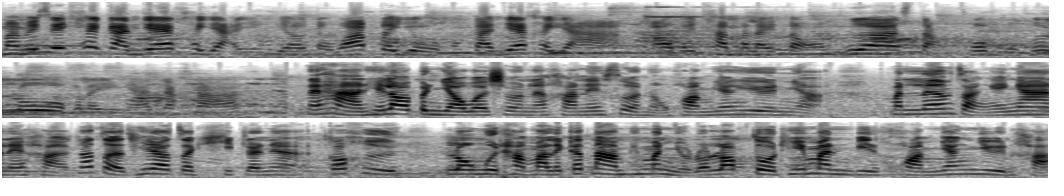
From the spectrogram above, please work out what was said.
มันไม่ใช่แค่การแยกขยะอย่างเดียว แต่ว่าประโยชน์ของการแยกขยะเอาไปทำอะไรต่อเพื่อสังคมหรือเพื่อโลกอะไรอย่างเงี้ยนะคะ ในฐานะที่เราเป็นเยาวชนนะคะ ในส่วนของความยั่งยืนเนี่ยมันเริ่มจากง่ายๆเลยค่ะ นอกจากที่เราจะคิดแล้วเนี่ยก็คือลงมือทำอะไรก็ตามที่มันอยู่รอบๆตัวที่มันมีความยั่งยืนค่ะ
